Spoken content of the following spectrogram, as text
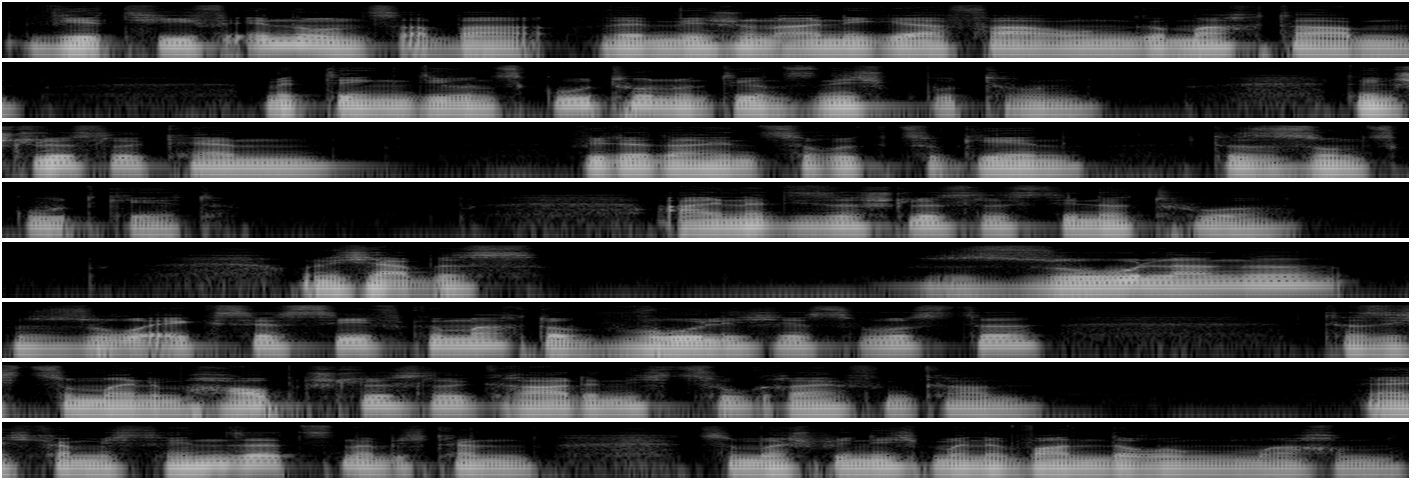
wir tief in uns, aber wenn wir schon einige Erfahrungen gemacht haben mit Dingen, die uns gut tun und die uns nicht gut tun, den Schlüssel kennen, wieder dahin zurückzugehen, dass es uns gut geht. Einer dieser Schlüssel ist die Natur. Und ich habe es so lange, so exzessiv gemacht, obwohl ich es wusste, dass ich zu meinem Hauptschlüssel gerade nicht zugreifen kann. Ja, ich kann mich hinsetzen, aber ich kann zum Beispiel nicht meine Wanderungen machen.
